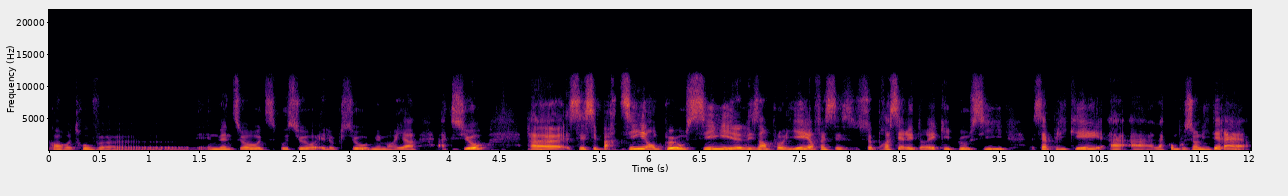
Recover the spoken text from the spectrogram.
qu'on retrouve Inventio, Dispositio, Eloctio, Memoria, Axio. ces parties, on peut aussi les employer. En fait, ce procès rhétorique, il peut aussi s'appliquer à, la composition littéraire.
